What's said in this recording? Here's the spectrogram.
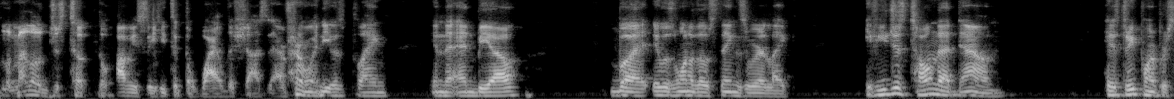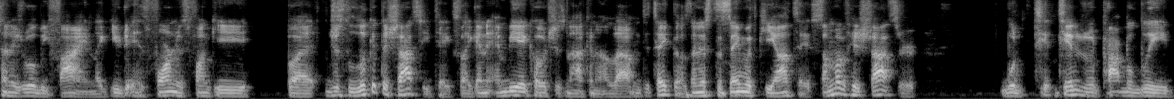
LaMelo just took the obviously he took the wildest shots ever when he was playing in the NBL, but it was one of those things where like if you just tone that down, his three point percentage will be fine. Like you, his form is funky but just look at the shots he takes. Like an NBA coach is not going to allow him to take those, and it's the same with Keyonte. Some of his shots are would t- Thibs would probably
